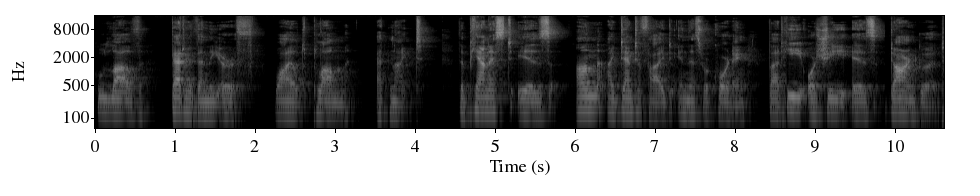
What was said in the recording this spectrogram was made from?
who love better than the earth wild plum at night. The pianist is unidentified in this recording, but he or she is darn good.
